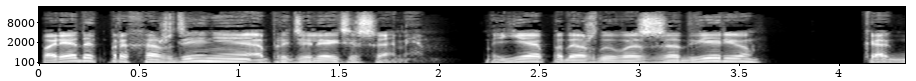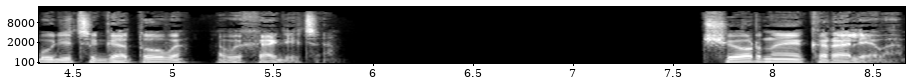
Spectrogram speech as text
Порядок прохождения определяйте сами. Я подожду вас за дверью. Как будете готовы, выходите. Черная королева.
